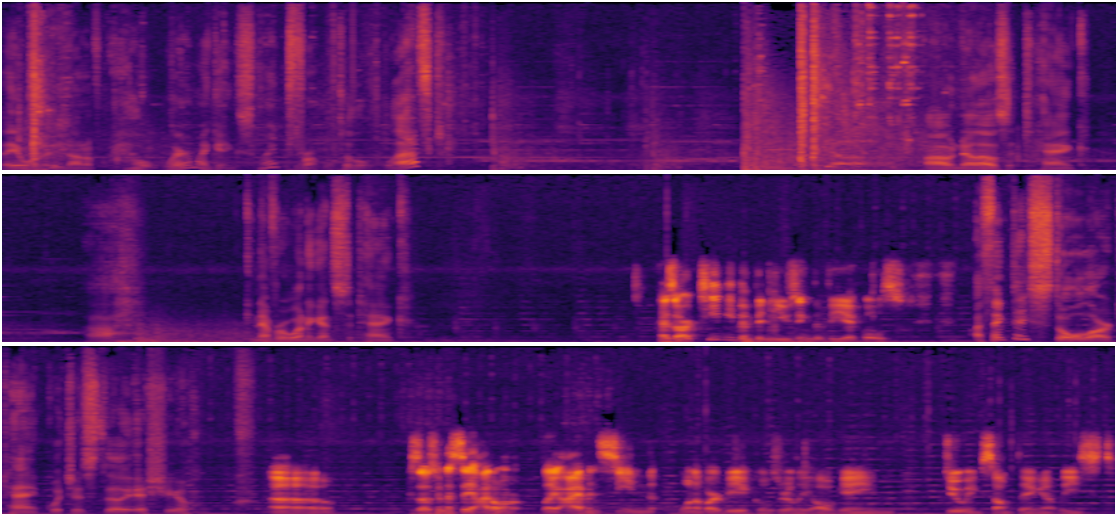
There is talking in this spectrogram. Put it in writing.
They wanted none of. Ow! Where am I getting sniped from? To the left? Oh no, that was a tank. Ah, can never win against a tank. Has our team even been using the vehicles? I think they stole our tank, which is the issue. Uh, because I was gonna say I don't like I haven't seen one of our vehicles really all game doing something at least.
